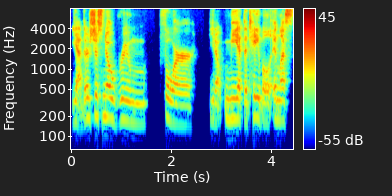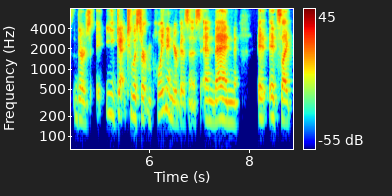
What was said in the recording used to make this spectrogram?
yeah, there's just no room for, you know, me at the table unless there's, you get to a certain point in your business and then it, it's like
